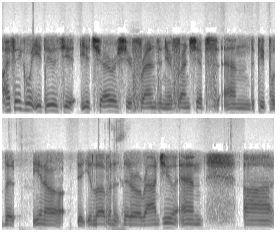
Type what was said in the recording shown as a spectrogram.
I think what you do is you you cherish your friends and your friendships and the people that you know that you love and that are around you, and uh,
